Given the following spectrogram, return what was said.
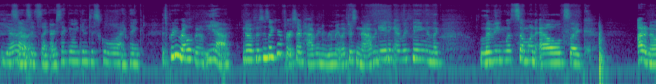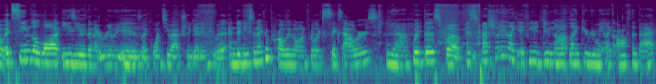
Yeah, since it's like our second week into school, I think it's pretty relevant. yeah, No, if this is like your first time having a roommate, like just navigating everything and like living with someone else, like I don't know, it seems a lot easier than it really is, Mhm. like once you actually get into it. And Denise and I could probably go on for like six hours yeah. with this, but Especially like if you do not like your roommate like off the bat,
